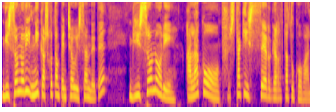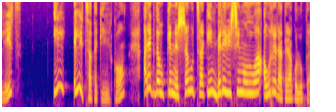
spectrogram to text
gizon hori nik askotan pentsau izan dut, eh? Gizon hori alako ez dakiz zer gertatuko balitz, hil, elitzateke hilko, arek dauken ezagutzakin bere bizimodua aurrera aterako luke.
